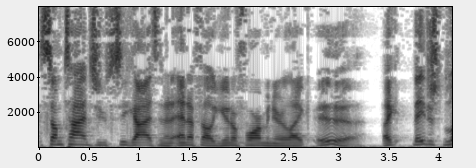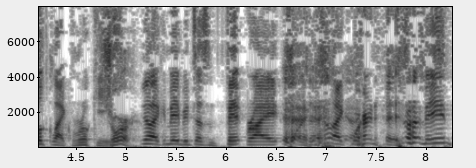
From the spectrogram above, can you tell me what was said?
Sometimes you see guys in an NFL uniform and you're like, ugh. Like they just look like rookies. Sure. You know, like maybe it doesn't fit right. Like wearing, you know what I mean?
